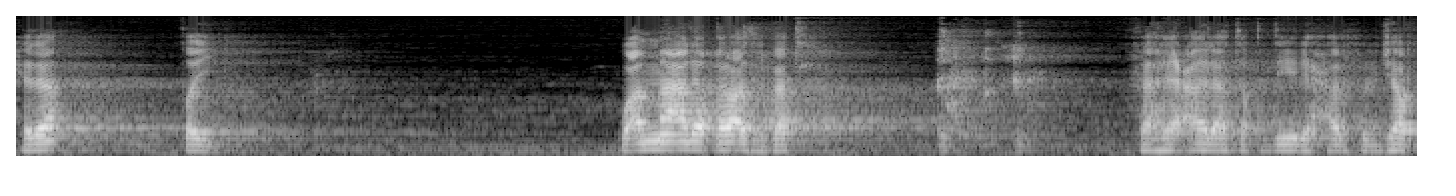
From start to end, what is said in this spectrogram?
كذا؟ طيب. وأما على قراءة الفتح فهي على تقدير حرف الجر.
